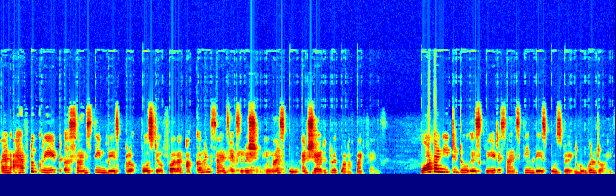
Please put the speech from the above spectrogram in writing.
and I have to create a science theme based poster for an upcoming science exhibition in my school and share it with one of my friends. What I need to do is create a science theme based poster in Google Drawings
